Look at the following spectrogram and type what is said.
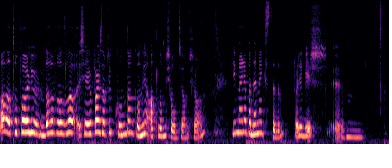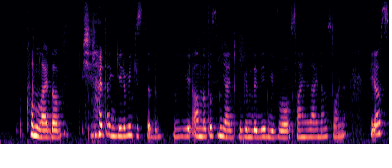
Valla toparlıyorum. Daha fazla şey yaparsam çünkü konudan konuya atlamış olacağım şu an. Bir merhaba demek istedim. Böyle bir e, konulardan, bir şeylerden girmek istedim. Bir anlatasım geldi bugün dediğim gibi o sahnelerden sonra. Biraz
